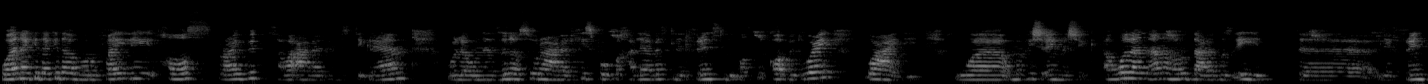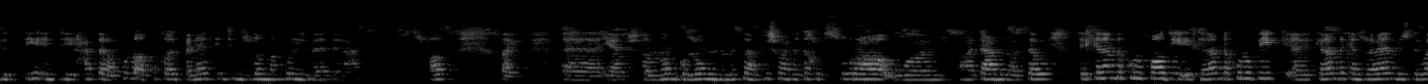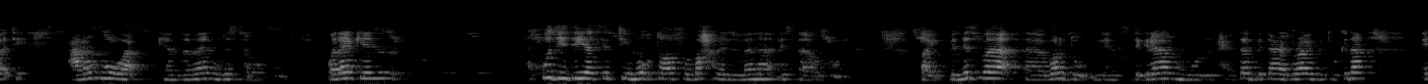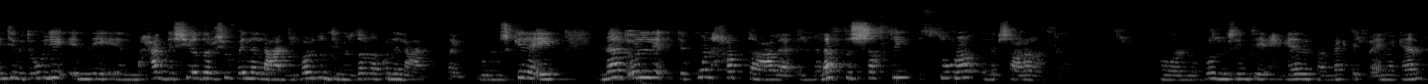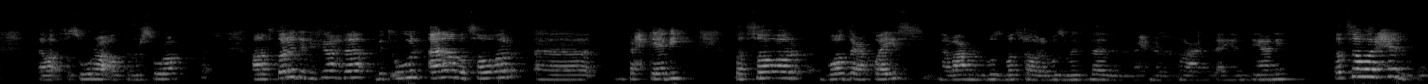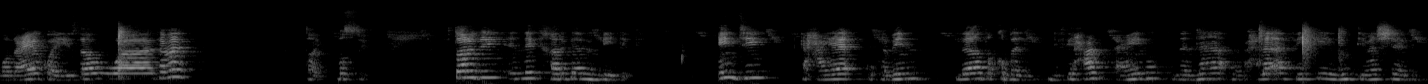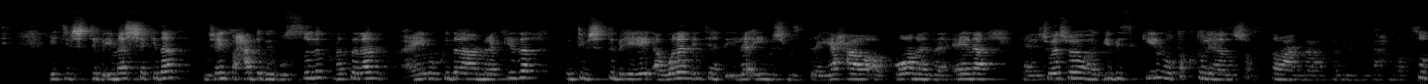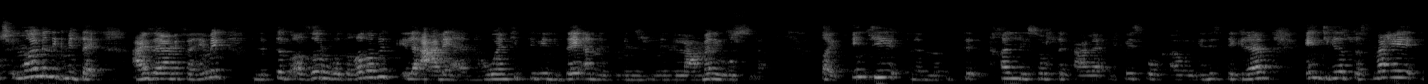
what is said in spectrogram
وأنا كده كده profile ي خاص private سواء على الانستجرام ولو منزله صورة على الفيسبوك بخليها بس لل friends للأصدقاء بتوعي وعادي. ومفيش أي مشاكل. اولا أنا هرد على جزئية آه، للفريندز دي. انت حتى لو كل اصدقاء البنات انت مش ضامنة كل البنات اللي عندك خلاص طيب آه يعني مش ضامناهم كلهم إن مثلا مفيش واحدة تاخد صوره وهتعمل وهتسوي. الكلام ده كله فاضي الكلام ده كله فيك آه الكلام ده كان زمان مش دلوقتي. على هو كان زمان ولسه موجود. ولكن خدي دي يا ستي نقطة في بحر اللي أنا لسه هقولهولك طيب بالنسبة آه، برضو الانستجرام والحساب بتاعي برايفت وكده انت بتقولي إن محدش يقدر يشوف إلا اللي عندي. برضو انت مش ضامنة كل اللي عندك. طيب والمشكلة إيه؟ إنها تقول لي تكون حاطة على الملف الشخصي الصورة اللي بشعرها مثلا. هو المفروض مش انت حجابك مملكتك في أي مكان سواء في صورة أو في غير صورة؟ طيب. هنفترض إن في واحدة بتقول أنا بتصور آه، بحجابي بتصور بوضع كويس لا بعمل بوز بطة ولا بوز وزة اللي إحنا بنقول على الأيام دي يعني بتصور حلو ووضعية كويسة وتمام. طيب بصي افترضي إنك خارجة من بيتك. إنتي كحياء وكبنت لا تقبلي إن في حد عينه تدنها مبحلقة فيكي وإنتي ماشية يا بنتي. إنتي مش تبقي ماشية كده وشايفة حد بيبصلك مثلا عينه كده مركزة وإنتي مش هتبقي إيه اولا إنتي هتقلقي مش مستريحة قرفانة زهقانة. يعني شوية شوية وهتجيبي سكين وتقتلي هذا الشخص. طبعا ده اقصدش المهم إنك متضايقة. عايزة يعني أفهمك إن بتبقى ذروة غضبك إلى أعلاها إن هو انت بتبقي متضايقة من من من اللي عمال يبص ده. طيب انت لما بتخلي صورتك على الفيسبوك أو الإنستجرام. أنت كده بتسمحي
